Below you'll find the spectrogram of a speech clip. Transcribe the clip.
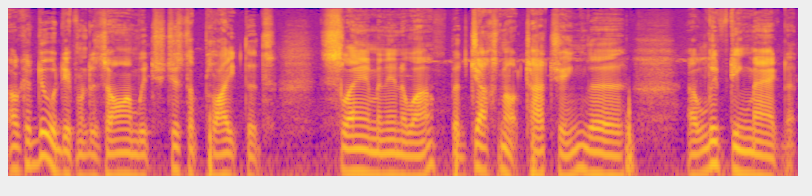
I, I could do a different design, which just a plate that's slamming into her, but just not touching the a lifting magnet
